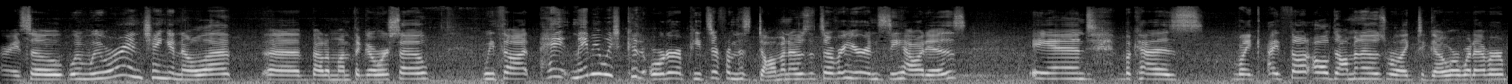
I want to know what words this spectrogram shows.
All right, so when we were in Changuinola uh, about a month ago or so, we thought, hey, maybe we could order a pizza from this Domino's that's over here and see how it is. And because, like, I thought all Domino's were like to go or whatever,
